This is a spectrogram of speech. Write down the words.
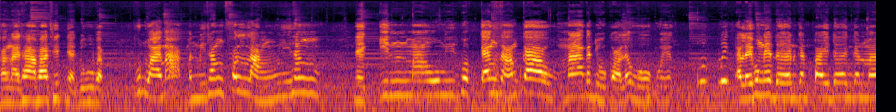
ข้างในท่าพระอาทิตย์เนี่ยดูแบบวุ่นวายมาก มันมีทั้งฝรั่งมีทั้งเด็กอินเมา มีพวกแก๊งสามเก้ามากันอยู่ก่อนแล้วโวกเวกวิกอะไรพวกนี้เดินกันไปเดินกันมา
